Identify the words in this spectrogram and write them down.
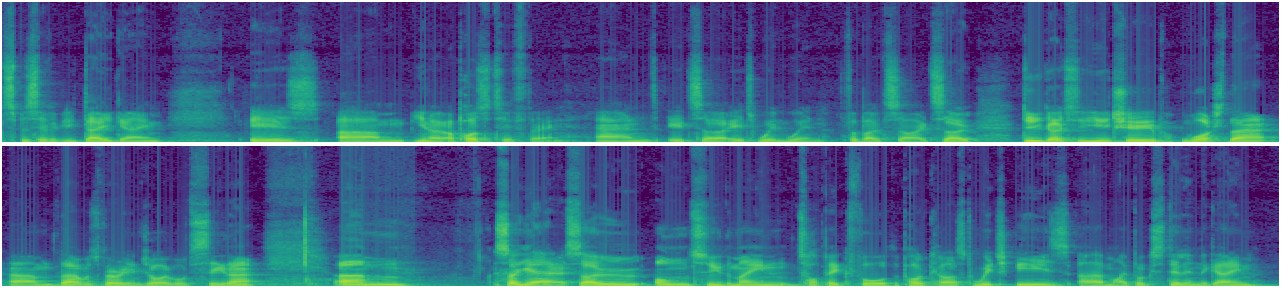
specifically day game, is um, you know a positive thing, and it's uh, it's win win for both sides. So do go to YouTube, watch that. Um, that was very enjoyable to see that. Um, so yeah, so on to the main topic for the podcast, which is uh, my book Still in the Game.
